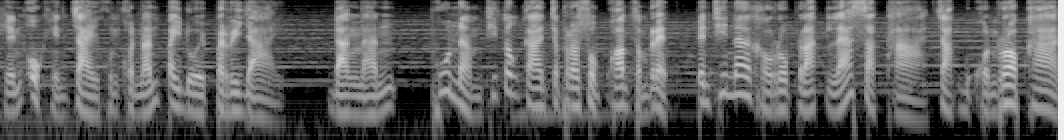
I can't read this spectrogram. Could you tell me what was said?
เห็นอกเห็นใจคนคนนั้นไปโดยปริยาย ดังนั้น ผู้นำที่ต้องการจะประสบความสำเร็จ เป็นที่น่าเคารพรักและศรัทธาจากบุคคลรอบข้าง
